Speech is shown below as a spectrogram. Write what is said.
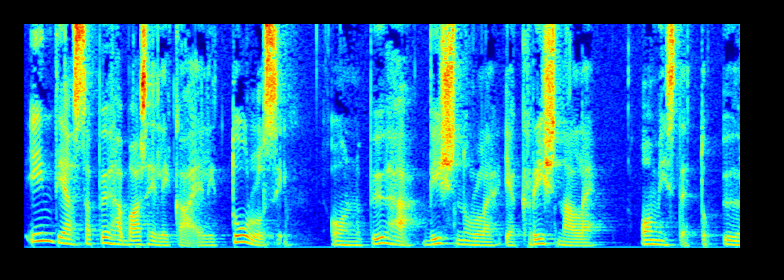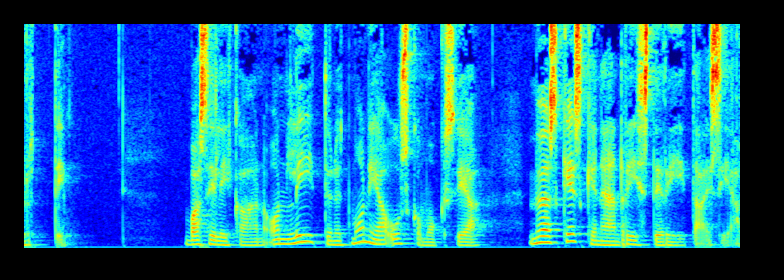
Intiassa pyhä basilika eli tulsi on pyhä Vishnulle ja Krishnalle omistettu yrtti. Basilikaan on liittynyt monia uskomuksia, myös keskenään ristiriitaisia.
